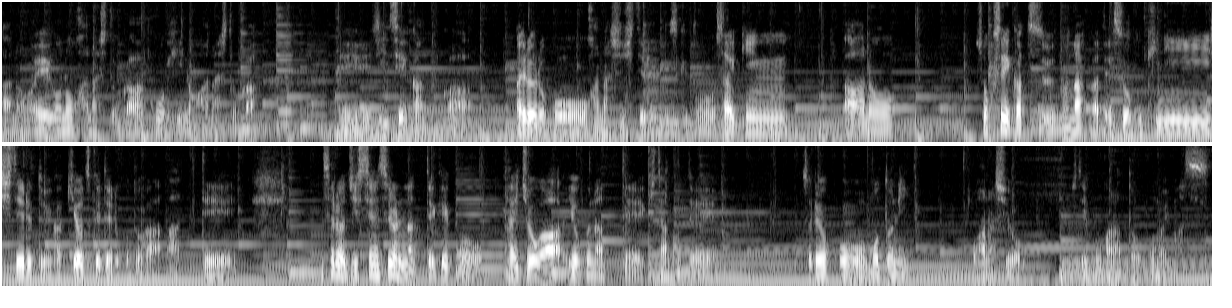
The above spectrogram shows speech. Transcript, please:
あの、英語のお話とか、コーヒーのお話とか、えー、人生観とか、いろいろこうお話ししてるんですけど、最近、あの、食生活の中ですごく気にしているというか気をつけていることがあってそれを実践するようになって結構体調が良くなってきたのでそれをこう元にお話をしていこうかなと思います。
